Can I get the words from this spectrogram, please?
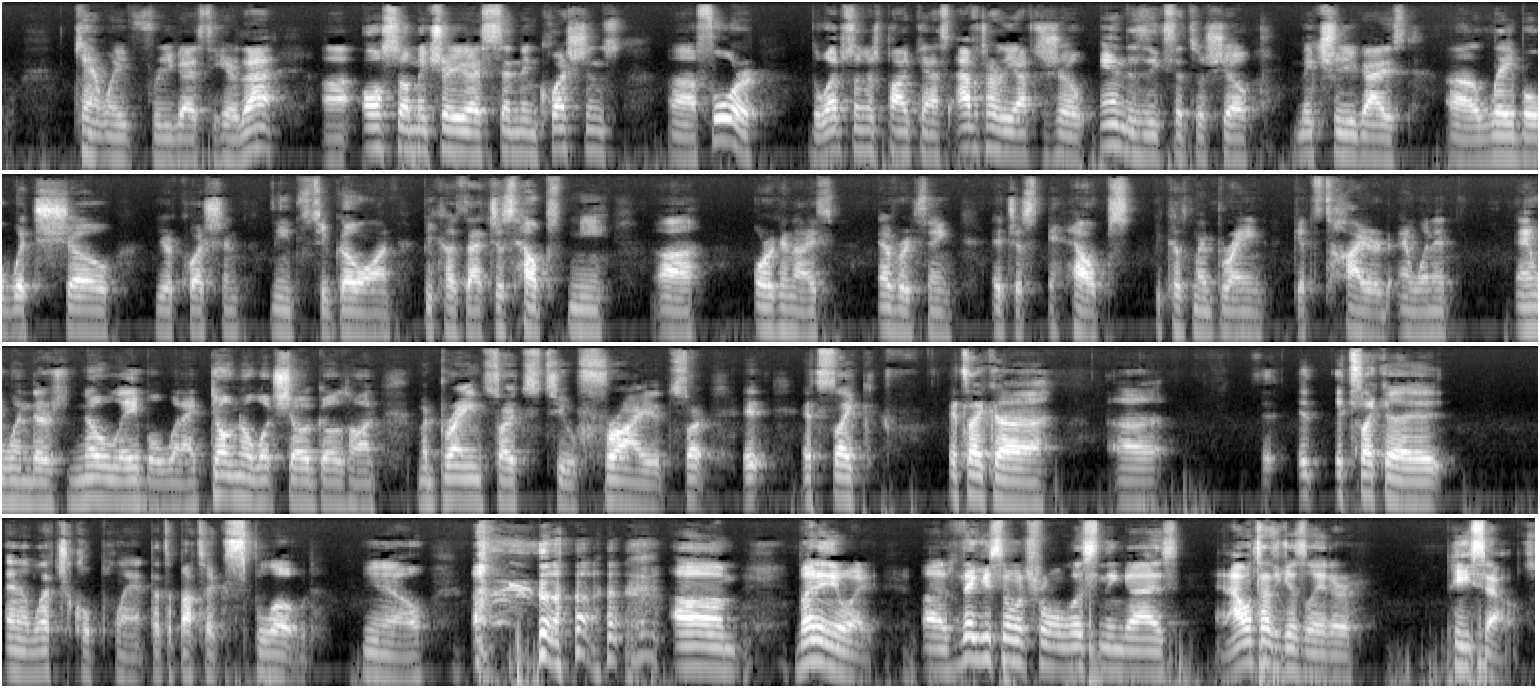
Can't wait for you guys to hear that. Uh, also, make sure you guys send in questions uh, for the Web Slingers podcast, Avatar the After Show, and the Zeke Said So Show. Make sure you guys uh, label which show your question needs to go on because that just helps me uh, organize everything. It just it helps because my brain gets tired, and when it and when there's no label, when I don't know what show it goes on, my brain starts to fry. It start it. It's like it's like a, uh, it, it's like a an electrical plant that's about to explode. You know. um, but anyway, uh, thank you so much for listening, guys, and I will talk to you guys later. Peace out.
